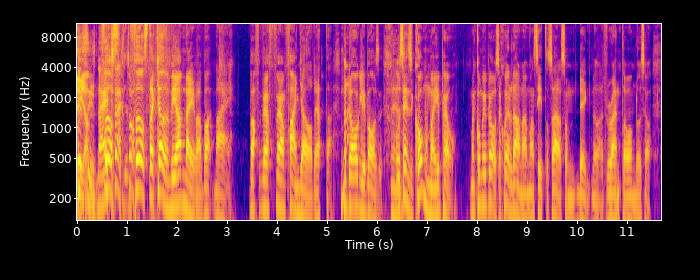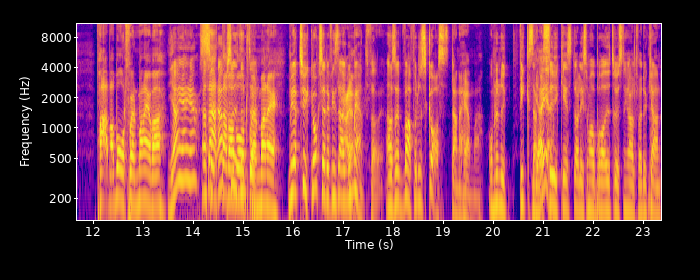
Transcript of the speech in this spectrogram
början. Precis. Nej, Först, första kön vi hamnade i var bara, nej. Varför, vem, fan gör detta? På daglig basis. Och sen så kommer man ju på, man kommer ju på sig själv där när man sitter så här som Denk nu, att rantar om det och så. Fan vad bortskämd man är va? Ja, ja, ja. Alltså, Satan vad bortskämd inte. man är. Men jag tycker också att det finns ja. argument för det. Alltså varför du ska stanna hemma. Om du nu fixar Ja, det ja. psykiskt och liksom har bra utrustning och allt vad du kan.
